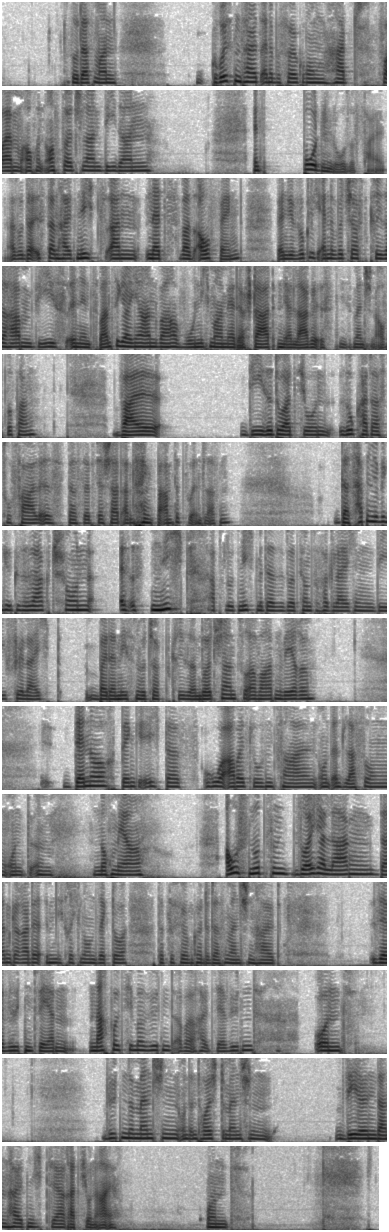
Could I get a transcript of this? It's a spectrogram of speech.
Sodass man größtenteils eine Bevölkerung hat, vor allem auch in Ostdeutschland, die dann ins Bodenlose fallen. Also da ist dann halt nichts an Netz, was auffängt. Wenn wir wirklich eine Wirtschaftskrise haben, wie es in den 20er Jahren war, wo nicht mal mehr der Staat in der Lage ist, diese Menschen aufzufangen, weil die Situation so katastrophal ist, dass selbst der Staat anfängt, Beamte zu entlassen. Das hatten wir, wie gesagt, schon es ist nicht, absolut nicht mit der Situation zu vergleichen, die vielleicht bei der nächsten Wirtschaftskrise in Deutschland zu erwarten wäre. Dennoch denke ich, dass hohe Arbeitslosenzahlen und Entlassungen und ähm, noch mehr Ausnutzen solcher Lagen dann gerade im Niedriglohnsektor dazu führen könnte, dass Menschen halt sehr wütend werden. Nachvollziehbar wütend, aber halt sehr wütend. Und wütende Menschen und enttäuschte Menschen wählen dann halt nicht sehr rational. Und ich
